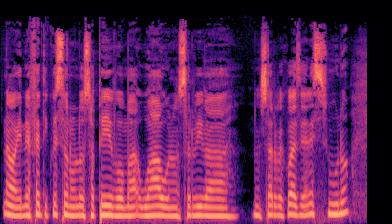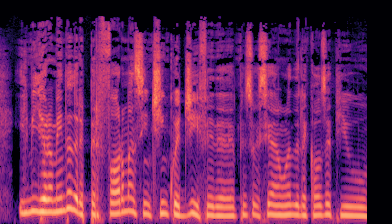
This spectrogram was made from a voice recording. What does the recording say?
no, in effetti questo non lo sapevo, ma wow, non serviva non serve quasi a nessuno. Il miglioramento delle performance in 5G, Fede, penso che sia una delle cose più.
